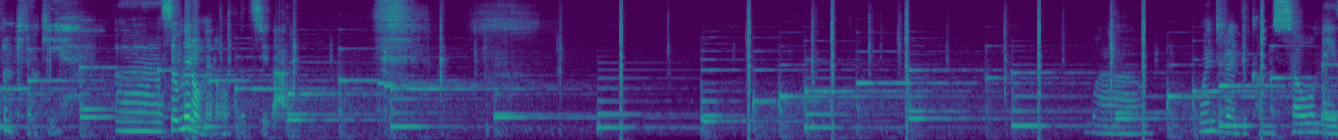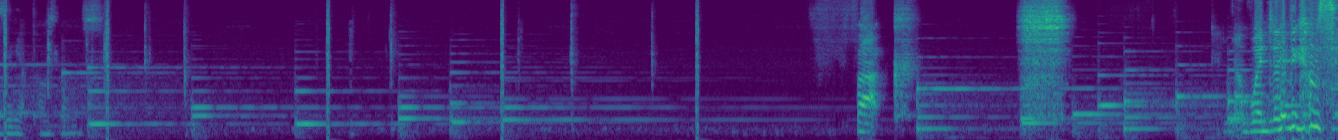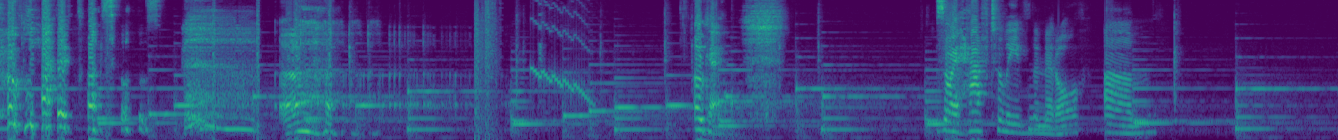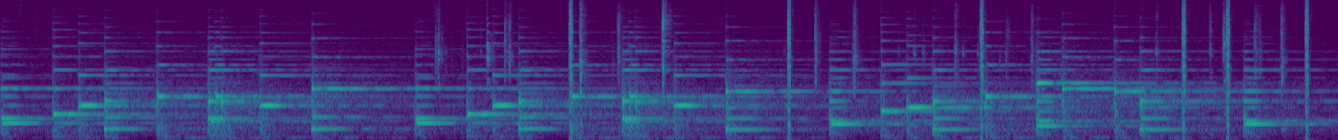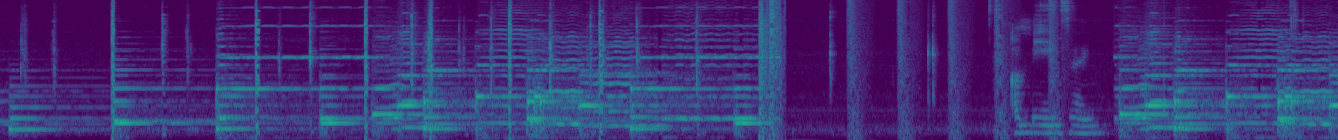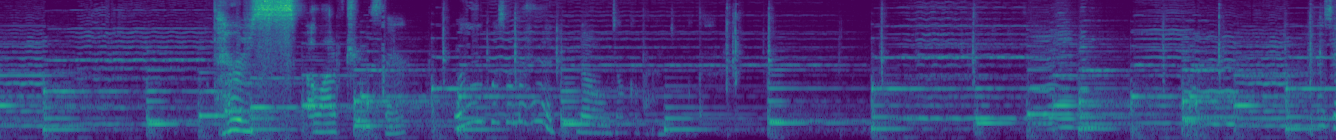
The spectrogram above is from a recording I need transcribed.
Okie dokie. Uh, so middle middle. Let's do that. Wow. When did I become so amazing at puzzles? Fuck. When did I become so bad at puzzles? Uh, okay. So I have to leave the middle. Um, trees there. What was on my head? No, don't go back. Don't go back. Makes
